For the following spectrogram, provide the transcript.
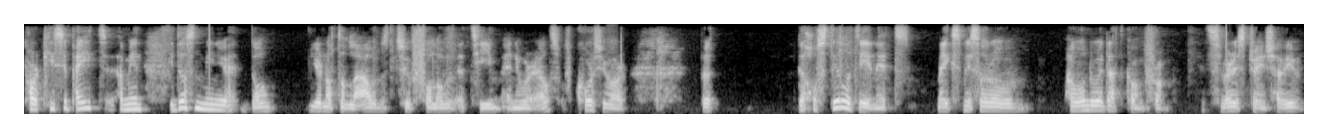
participate. I mean, it doesn't mean you don't, you're not allowed to follow a team anywhere else. Of course you are, but the hostility in it makes me sort of. I wonder where that comes from. It's very strange. Have you?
